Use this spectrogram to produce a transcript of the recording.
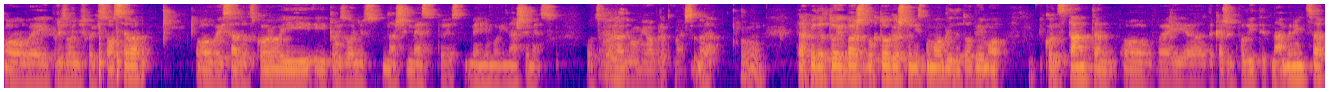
ovaj, proizvodnju svojih soseva, ovaj, sad od skoro i, i proizvodnju našeg mesa, to jest menjamo i naše meso od skoro. Radimo mi obrat mesa, da. Da. Uh, Tako da to je baš zbog toga što nismo mogli da dobijemo konstantan, ovaj, da kažem, kvalitet namirnica,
